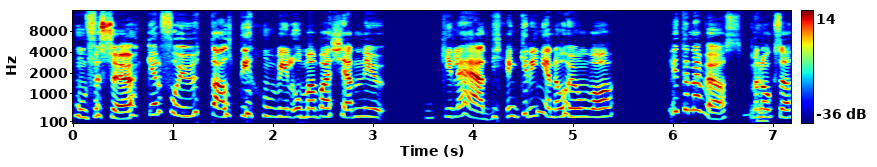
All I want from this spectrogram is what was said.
Hon försöker få ut allt det hon vill och man bara känner ju glädjen kring henne och hur hon var lite nervös men också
